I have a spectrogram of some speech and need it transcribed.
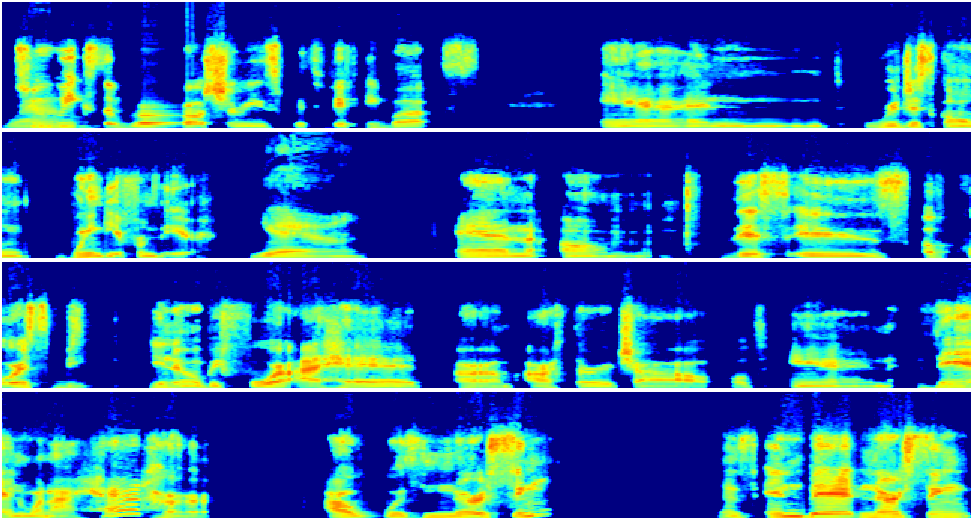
wow. two weeks of groceries with 50 bucks and we're just going to wing it from there. Yeah. And um, this is, of course, be, you know, before I had um, our third child. And then when I had her, I was nursing, I was in bed nursing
